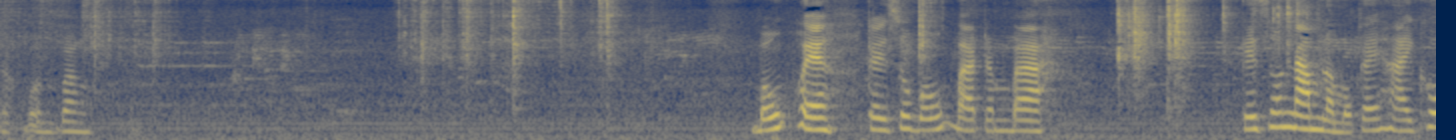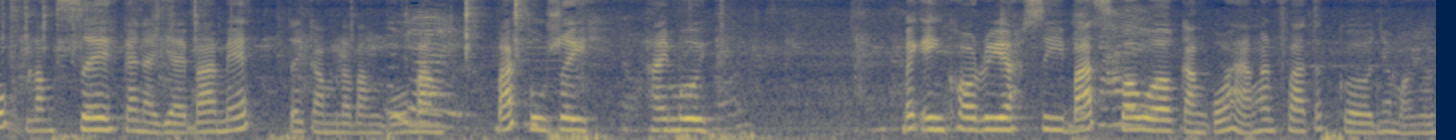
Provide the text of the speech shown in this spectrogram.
Carbon vân. Bốn khoen cây số 4 330 cây số 5 là một cây hai khúc lăng C cây này dài 3 mét tay cầm là bằng gỗ bằng. Bát Fuji 20 Back in Korea Sea Bass Power cần của hãng Alpha Tucker nha mọi người.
